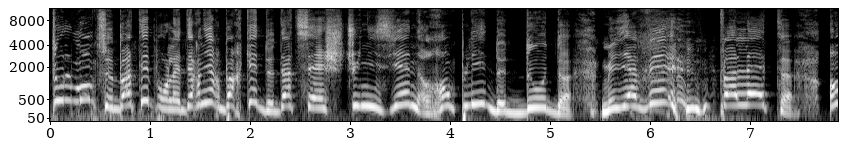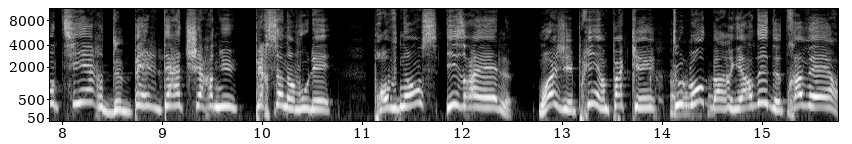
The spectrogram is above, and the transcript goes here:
Tout le monde se battait pour la dernière barquette de dattes sèches tunisienne remplie de doudes. Mais il y avait une palette entière de belles dates charnues. Personne en voulait. Provenance Israël. Moi, j'ai pris un paquet. Tout le monde m'a regardé de travers.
